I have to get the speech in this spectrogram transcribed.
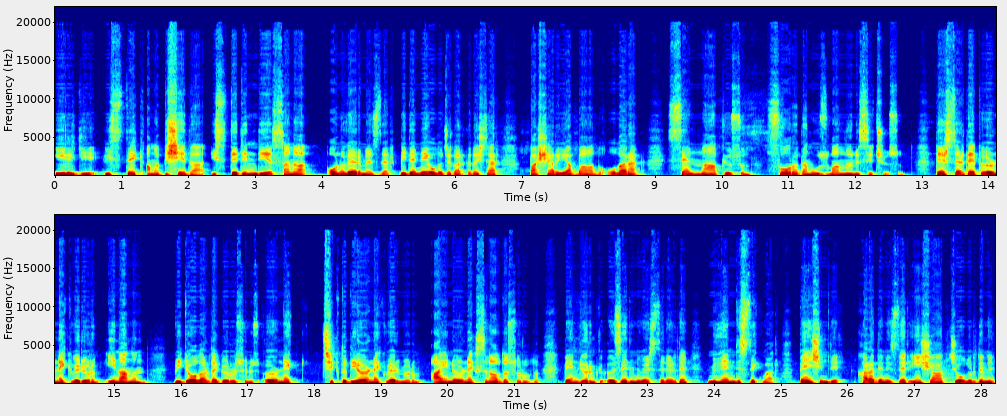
İlgi, istek ama bir şey daha istedin diye sana onu vermezler. Bir de ne olacak arkadaşlar? Başarıya bağlı olarak sen ne yapıyorsun? Sonradan uzmanlığını seçiyorsun. Derslerde hep örnek veriyorum. İnanın videolarda görürsünüz. Örnek çıktı diye örnek vermiyorum. Aynı örnek sınavda soruldu. Ben diyorum ki özel üniversitelerde mühendislik var. Ben şimdi Karadenizler inşaatçı olur değil mi?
